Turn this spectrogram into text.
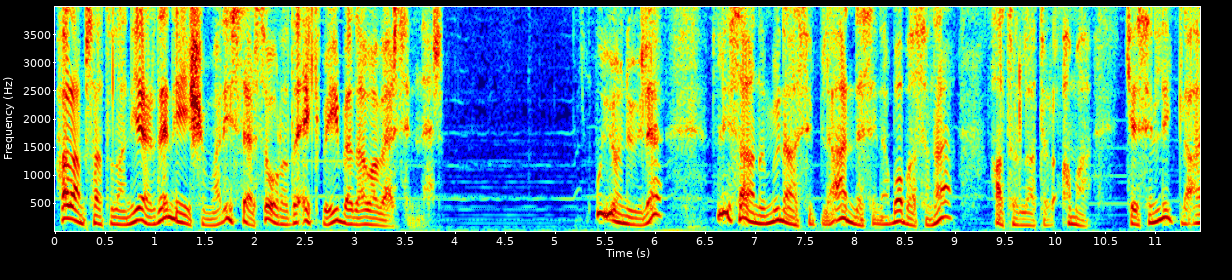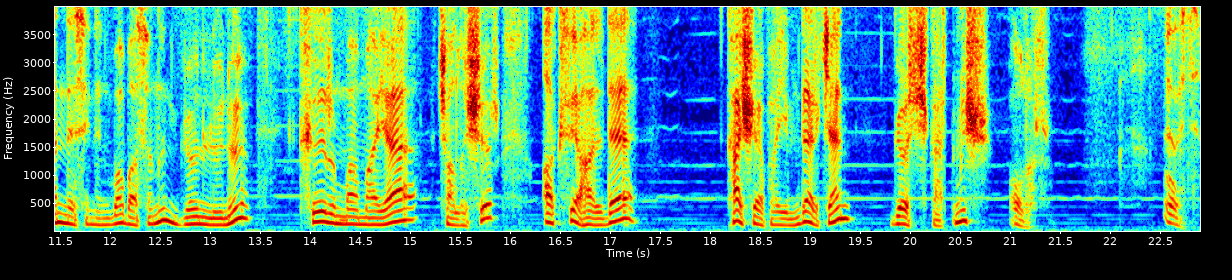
Haram satılan yerde ne işin var? İsterse orada ekmeği bedava versinler. Bu yönüyle lisanı münasiple annesine babasına hatırlatır ama kesinlikle annesinin babasının gönlünü kırmamaya çalışır. Aksi halde kaş yapayım derken göz çıkartmış olur. Evet.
